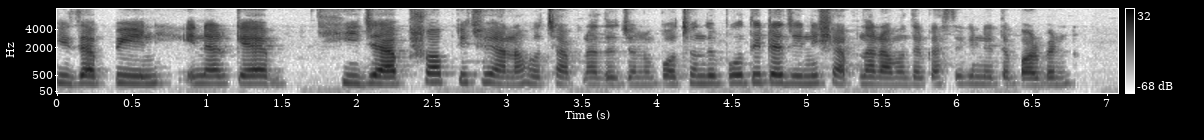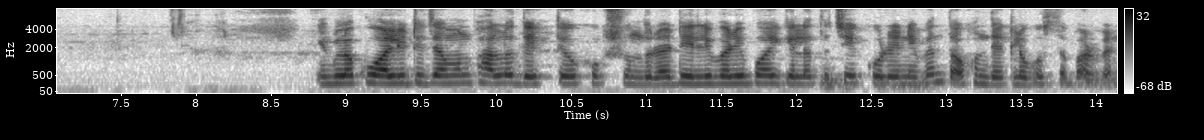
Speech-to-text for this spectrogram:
হিজাব পিন ইনার ক্যাব হিজাব সব কিছুই আনা হচ্ছে আপনাদের জন্য। পছন্দের প্রতিটা জিনিস আপনারা আমাদের কাছ থেকে নিতে পারবেন। এগুলো কোয়ালিটি যেমন ভালো, দেখতেও খুব সুন্দর। আর ডেলিভারি বয় গেলে তো চেক করে নেবেন, তখন দেখলে বুঝতে পারবেন।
